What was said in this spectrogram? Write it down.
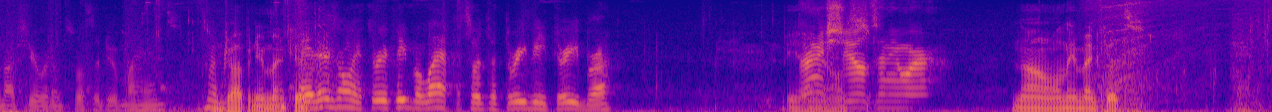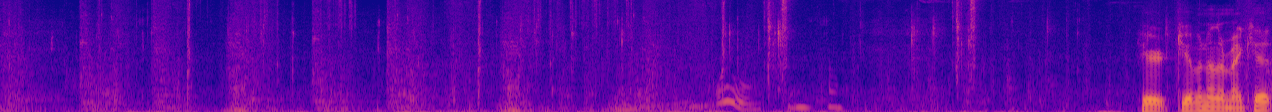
I'm not sure what I'm supposed to do with my hands. I'm dropping you Hey, medkit. there's only three people left, so it's a 3v3, bro. Are Yeah, there any know. shields anywhere? No, only medkits. Ooh. Here, do you have another medkit?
